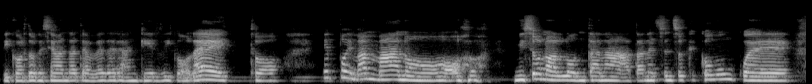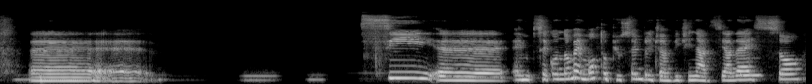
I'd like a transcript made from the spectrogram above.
ricordo che siamo andati a vedere anche il Rigoletto e poi man mano mi sono allontanata, nel senso che comunque eh, sì, eh, è, secondo me è molto più semplice avvicinarsi adesso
